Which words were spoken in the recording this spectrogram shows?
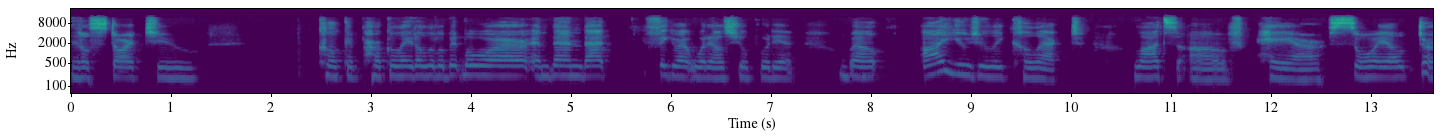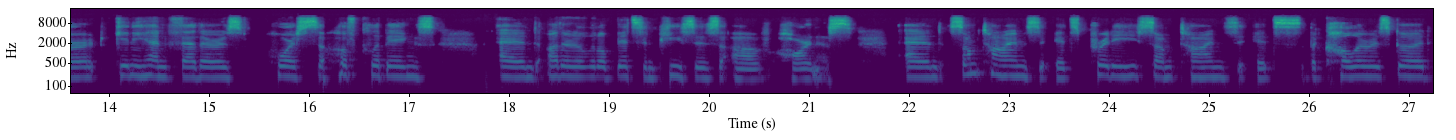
it'll start to cook and percolate a little bit more and then that figure out what else you'll put in. Well i usually collect lots of hair soil dirt guinea hen feathers horse hoof clippings and other little bits and pieces of harness. And sometimes it's pretty, sometimes it's the color is good,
